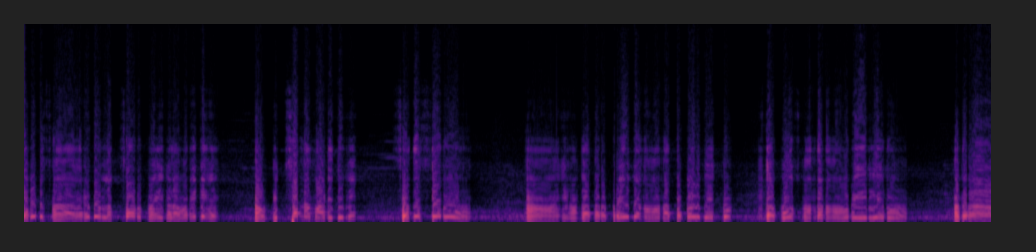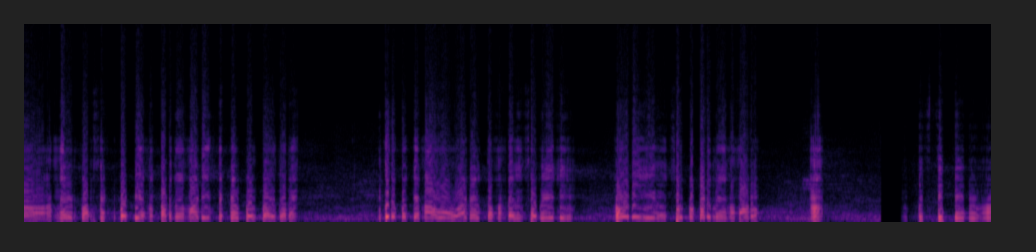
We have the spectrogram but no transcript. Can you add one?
ಎರಡು ಸಹ ಎರಡು ಲಕ್ಷ ರೂಪಾಯಿಗಳವರೆಗೆ ನಾವು ಫಿಕ್ಸನ್ನ ಮಾಡಿದ್ದೀವಿ ಸದಸ್ಯರು ಆ, ಇವಾಗ ಅದರ ಪ್ರಯೋಜನವನ್ನ ತಗೊಳ್ಬೇಕು ಈಗ ಬೋಸ್ ನಂದನವರ ಹಿರಿಯರು ಅದರ ಹನ್ನೆರಡು ಪರ್ಸೆಂಟ್ ಬಡ್ಡಿಯನ್ನು ಕಡಿಮೆ ಮಾಡಿ ಅಂತ ಕೇಳ್ಕೊಳ್ತಾ ಇದ್ದಾರೆ ಇದರ ಬಗ್ಗೆ ನಾವು ಆಡಳಿತ ಮಂಡಳಿ ಸಭೆಯಲ್ಲಿ ನೋಡಿ ಸ್ವಲ್ಪ ಕಡಿಮೆಯನ್ನು ಮಾಡುವ ಹಾ ಉಪಸ್ಥಿತರಿರುವ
